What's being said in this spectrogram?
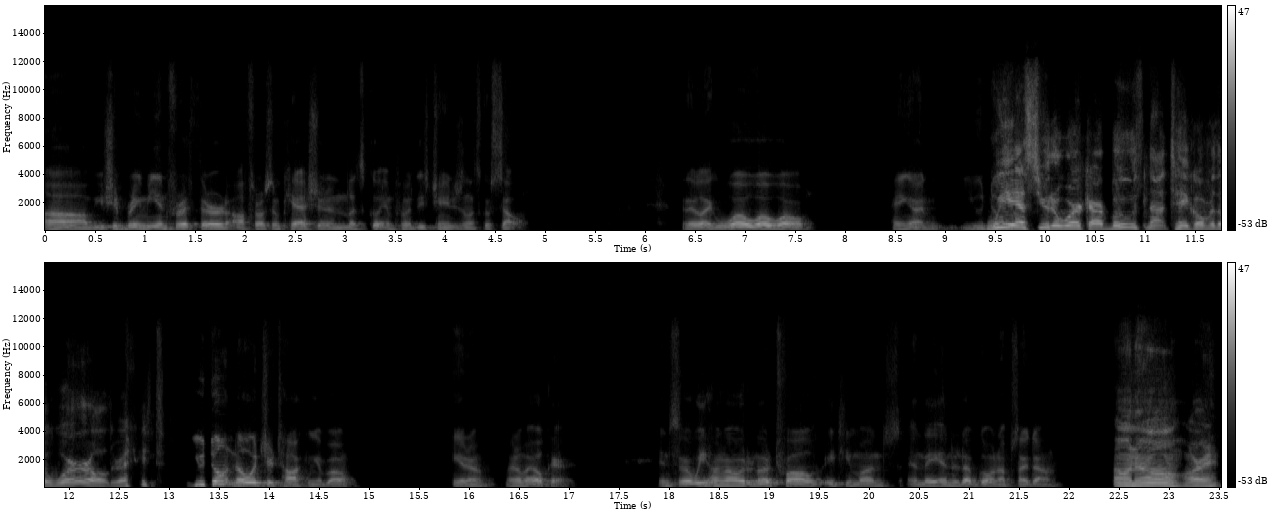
um, you should bring me in for a third. I'll throw some cash in and let's go implement these changes and let's go sell. And they're like, whoa, whoa, whoa. Hang on. You don't, We asked you to work our booth, not take over the world, right? you don't know what you're talking about. You know, and I'm like, okay. And so we hung out another 12, 18 months, and they ended up going upside down. Oh no. All right.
